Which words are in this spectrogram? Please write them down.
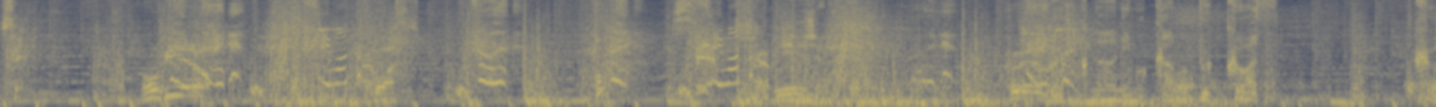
せ怯えろ壊すいいじゃない触れる何もかもぶっ壊すこの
